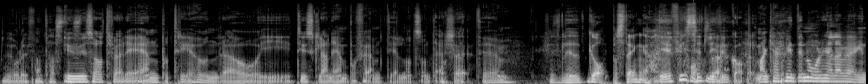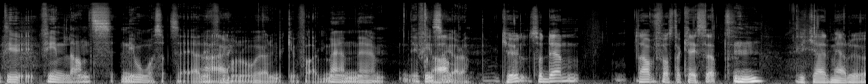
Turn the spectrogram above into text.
vore det ju I fantastiskt. USA tror jag det är en på 300 och i Tyskland en på 50 eller något sånt där. Så Okej. att, eh, Det finns ett litet gap att stänga. Det finns ett litet gap. Man kanske inte når hela vägen till Finlands nivå så att säga. Det Nej. får man nog vara mycket för. Men eh, det finns Ja. att göra. Kul, så den, där har vi första caset. Vilka är det mer du...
